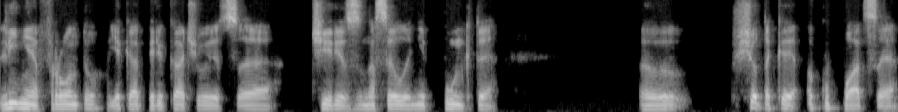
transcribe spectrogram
лінія фронту, яка перекачується через населені пункти, е, що таке окупація.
